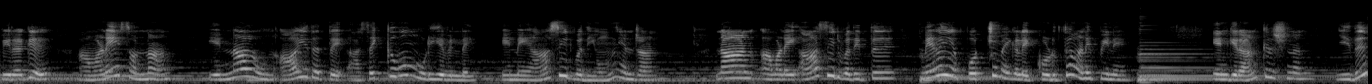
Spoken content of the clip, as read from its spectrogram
பிறகு அவனே சொன்னான் என்னால் உன் ஆயுதத்தை அசைக்கவும் முடியவில்லை. என்னை ஆசீர்வதியும் என்றான். நான் அவனை ஆசீர்வதித்து நிறைய பொற்றுமைகளை கொடுத்து அனுப்பினேன் என்கிறான் கிருஷ்ணன். இது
